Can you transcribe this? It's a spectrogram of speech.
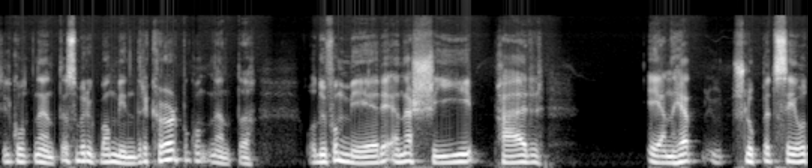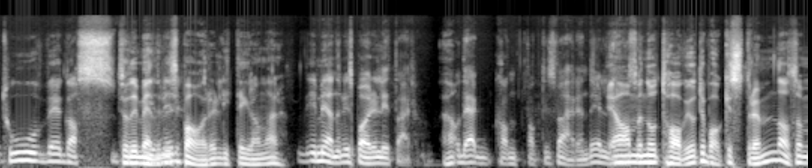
til kontinentet, så bruker man mindre køl på kontinentet. Og du får mer energi per enhet utsluppet CO2 ved gass. Så de mener de sparer litt der. De mener de sparer litt der. Ja. Og det kan faktisk være en del. Ja, også. men nå tar vi jo tilbake strøm, da, som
